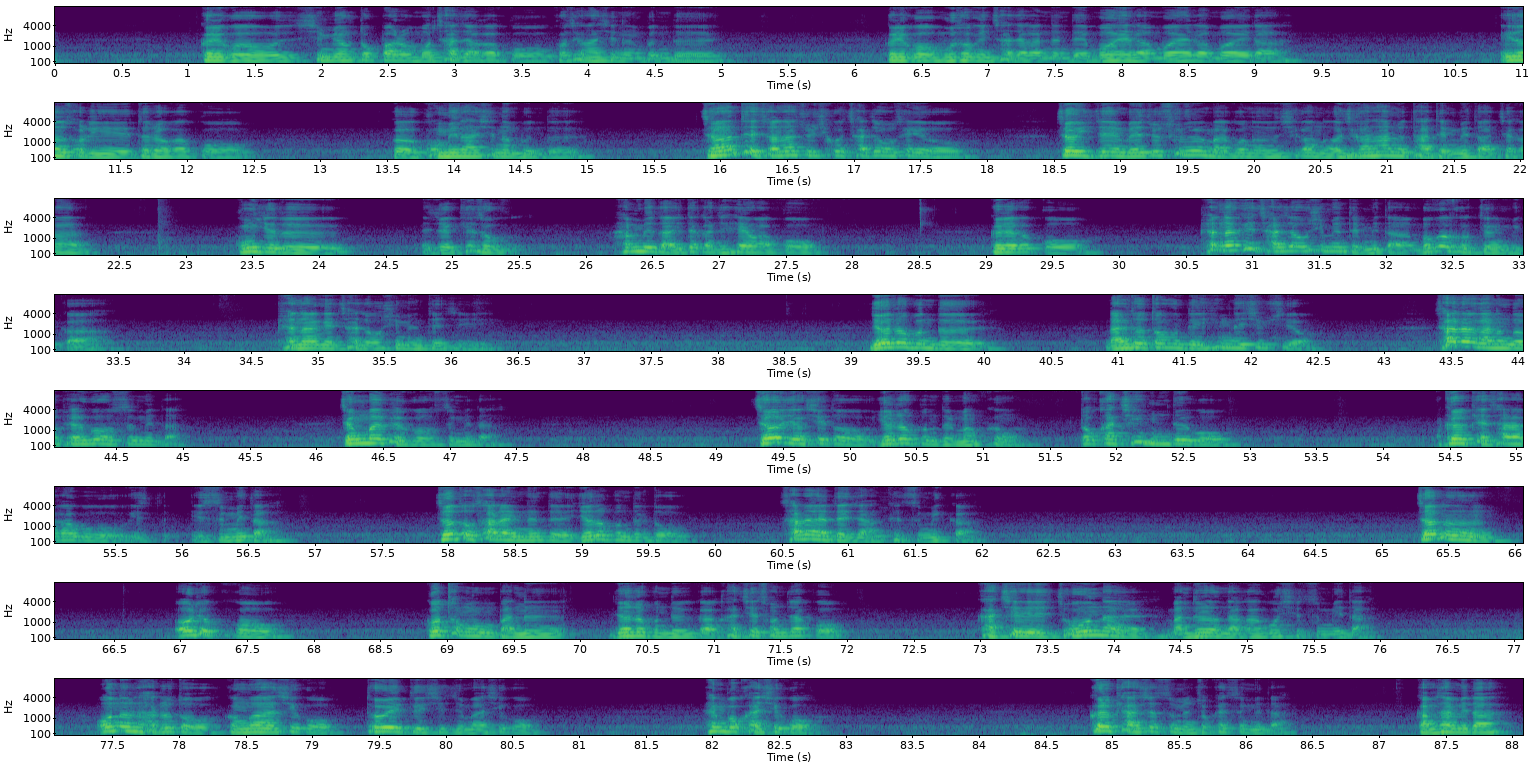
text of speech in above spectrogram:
그리고 신명 똑바로 못 찾아갖고 고생하시는 분들 그리고 무속인 찾아갔는데 뭐해라 뭐해라 뭐해라 이런 소리 들어갖고 그 고민하시는 분들 저한테 전화 주시고 찾아오세요. 저 이제 매주 수요일 말고는 시간 어지간하면 다 됩니다. 제가 공지를 이제 계속 합니다. 이때까지 해왔고 그래갖고 편하게 찾아오시면 됩니다. 뭐가 걱정입니까? 편하게 찾아오시면 되지. 여러분들 날도 더운데 힘내십시오. 살아가는 거 별거 없습니다. 정말 별거 없습니다. 저 역시도 여러분들만큼 똑같이 힘들고 그렇게 살아가고 있, 습니다 저도 살아있는데 여러분들도 살아야 되지 않겠습니까? 저는 어렵고 고통받는 여러분들과 같이 손잡고 같이 좋은 날 만들어 나가고 싶습니다. 오늘 하루도 건강하시고 더위 드시지 마시고 행복하시고 그렇게 하셨으면 좋겠습니다. 감사합니다.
